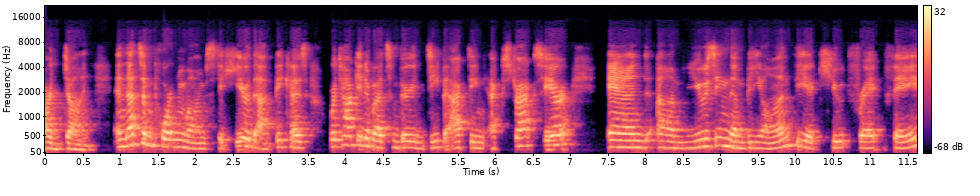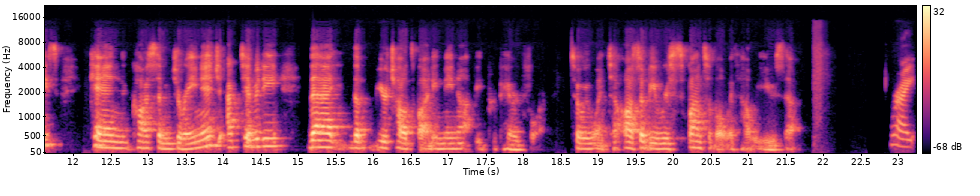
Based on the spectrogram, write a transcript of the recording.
are done. And that's important, moms, to hear that because we're talking about some very deep acting extracts here and um, using them beyond the acute phase can cause some drainage activity that the, your child's body may not be prepared for. So we want to also be responsible with how we use them. Right.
